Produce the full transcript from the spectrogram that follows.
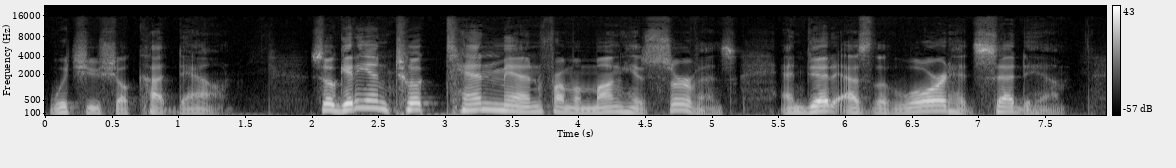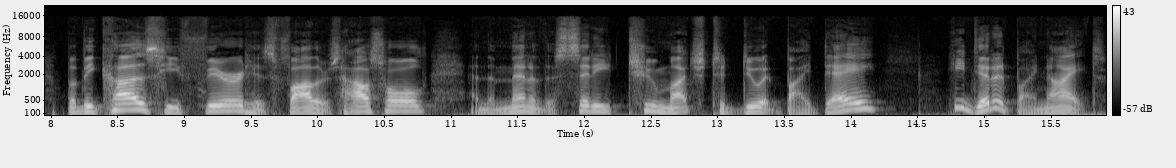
which you shall cut down. So Gideon took ten men from among his servants and did as the Lord had said to him. But because he feared his father's household and the men of the city too much to do it by day, he did it by night.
